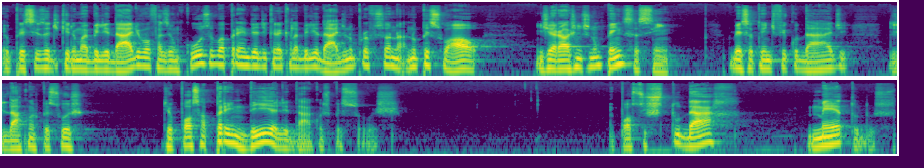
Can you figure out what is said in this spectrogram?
eu preciso adquirir uma habilidade, eu vou fazer um curso, vou aprender a adquirir aquela habilidade. No profissional, no pessoal, em geral, a gente não pensa assim. Bem, se eu tenho dificuldade de lidar com as pessoas, eu posso aprender a lidar com as pessoas. Eu posso estudar métodos,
